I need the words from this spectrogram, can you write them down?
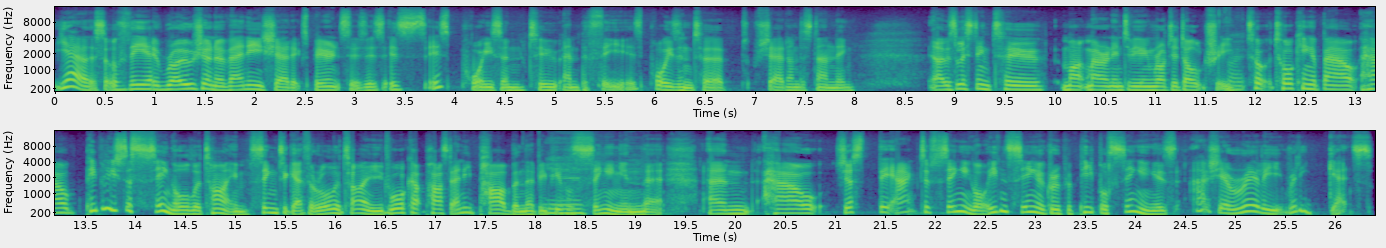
yeah, sort of the erosion of any shared experiences is is is poison to empathy, is poison to shared understanding. I was listening to Marc Maron interviewing Roger Daltrey, Right. ta- talking about how people used to sing all the time, sing together all the time. You'd walk up past any pub and there'd be people singing in there, and how just the act of singing, or even seeing a group of people singing, is actually a really, really gets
